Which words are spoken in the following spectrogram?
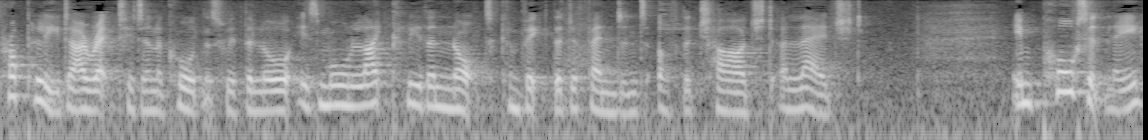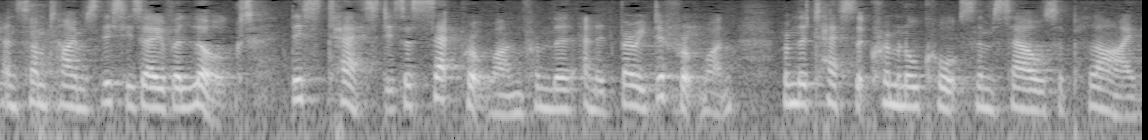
properly directed in accordance with the law is more likely than not to convict the defendant of the charged alleged. Importantly, and sometimes this is overlooked, this test is a separate one from the, and a very different one from the test that criminal courts themselves apply.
